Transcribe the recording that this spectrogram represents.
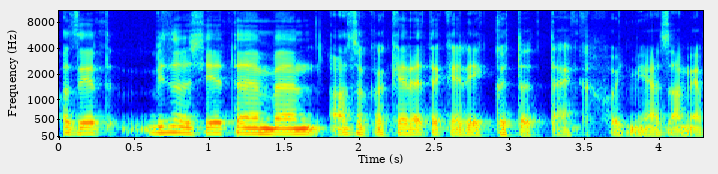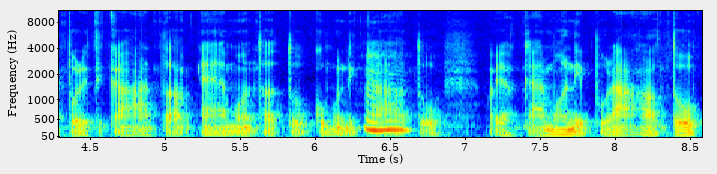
azért bizonyos értelemben azok a keretek elég kötöttek, hogy mi az, ami a politika által elmondható, kommunikálható, uh-huh. vagy akár manipulálható.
